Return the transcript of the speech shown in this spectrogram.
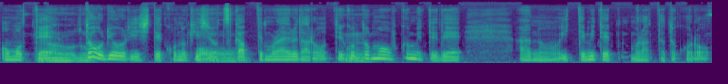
思ってど。どう料理してこの生地を使ってもらえるだろうっていうことも含めてで、あの行ってみてもらったところ、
